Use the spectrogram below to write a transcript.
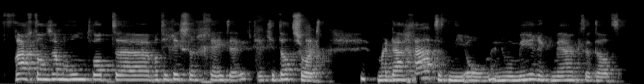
vraag dan eens aan mijn hond wat, uh, wat hij gisteren gegeten heeft. Weet je, dat soort. Maar daar gaat het niet om. En hoe meer ik merkte dat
